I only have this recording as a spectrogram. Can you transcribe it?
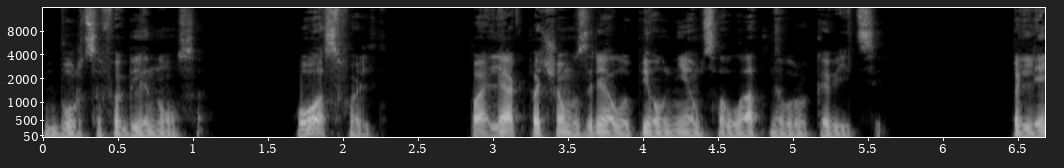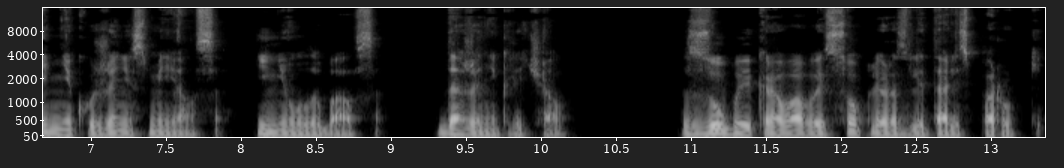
Бурцев оглянулся. «Освальд!» Поляк почем зря лупил немца латной рукавицей. Пленник уже не смеялся и не улыбался, даже не кричал. Зубы и кровавые сопли разлетались по рубке.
